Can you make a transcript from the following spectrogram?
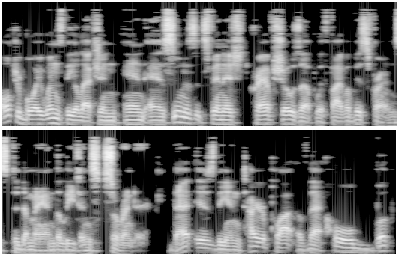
Ultra Boy wins the election, and as soon as it's finished, Krav shows up with five of his friends to demand the Legion's surrender. That is the entire plot of that whole book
